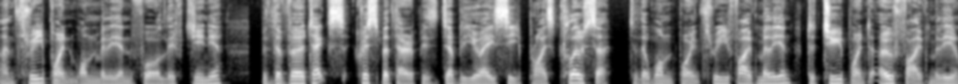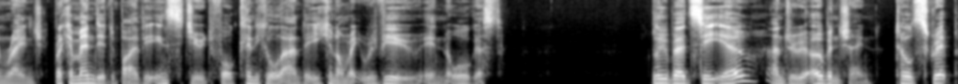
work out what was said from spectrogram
and 3.1 million for Lyfgenia, with the Vertex CRISPR therapies WAC price closer to the 1.35 million to 2.05 million range recommended by the Institute for Clinical and Economic Review in August. Bluebird CEO Andrew Obenshain told Scrip,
